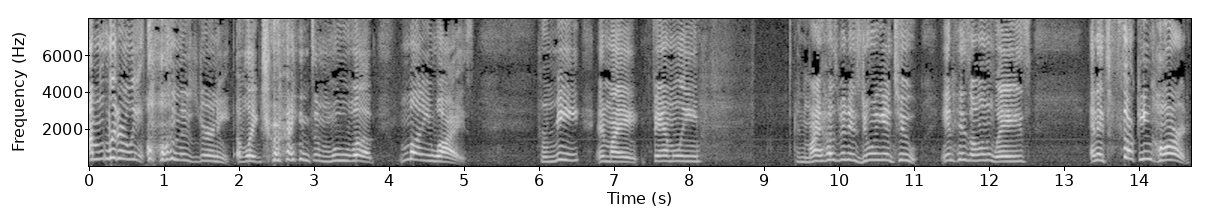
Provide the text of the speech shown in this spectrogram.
I'm literally on this journey of like trying to move up money wise. For me and my family, and my husband is doing it too in his own ways. And it's fucking hard.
